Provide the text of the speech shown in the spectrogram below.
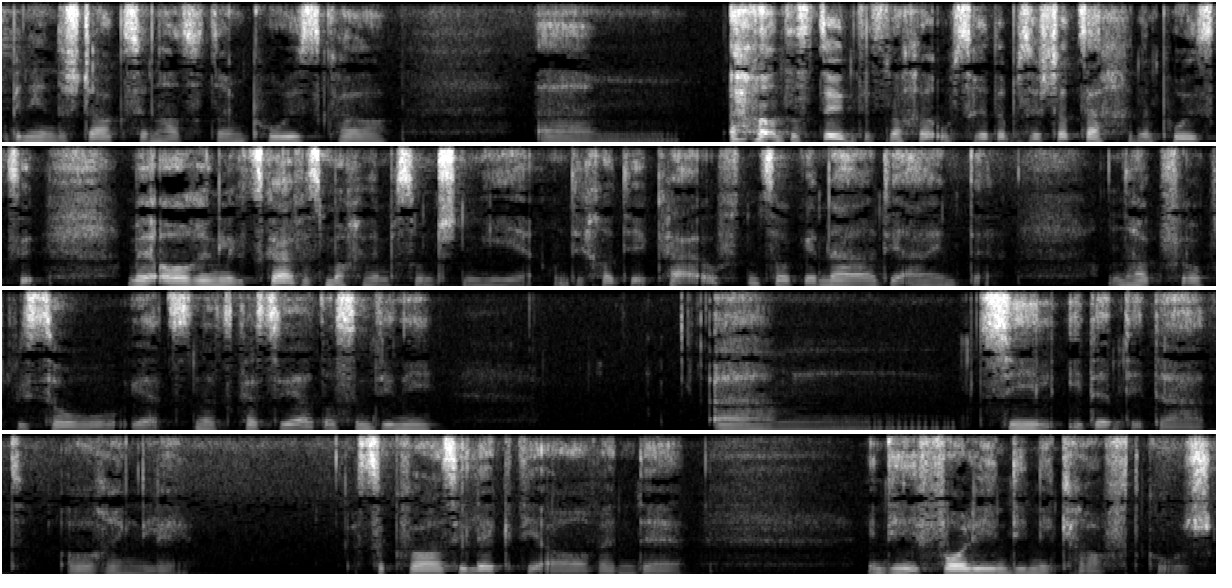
bin ich in der Stadt und hatte so den Impuls gehabt, ähm, das klingt jetzt nachher ausreden, aber es war tatsächlich ein Impuls gewesen, mir Ohrringe zu kaufen, das mache ich aber sonst nie. Und ich habe die gekauft und so, genau die eine. Und habe gefragt, wieso jetzt. Und jetzt gesagt, ja, das sind deine ähm, Zielidentität, Ohrringe. So quasi leg die an, wenn du in die, voll in deine Kraft gehst.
